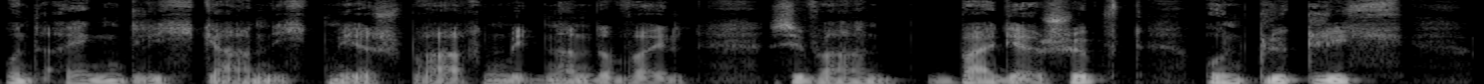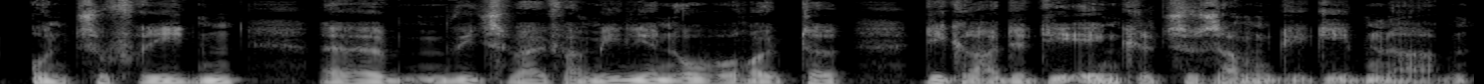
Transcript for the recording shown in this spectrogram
und eigentlich gar nicht mehr sprachen miteinander, weil sie waren beide erschöpft und glücklich und zufrieden äh, wie zwei Familienoberhäupter, die gerade die Enkel zusammengegeben haben.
